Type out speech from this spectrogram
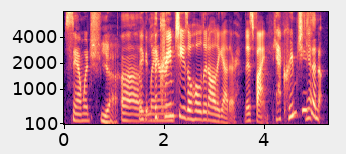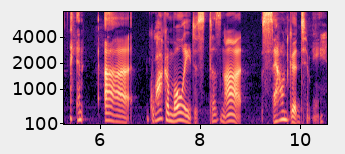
sandwich. yeah. Uh, The, the cream cheese will hold it all together. That's fine. Yeah, cream cheese Yeah. and and uh, guacamole just does not sound good to me.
